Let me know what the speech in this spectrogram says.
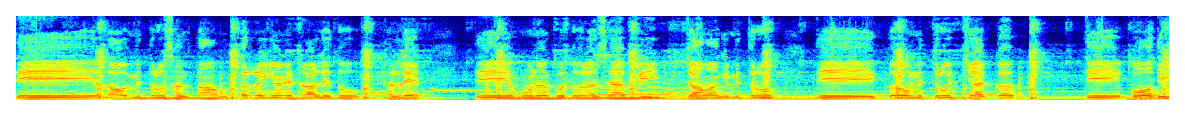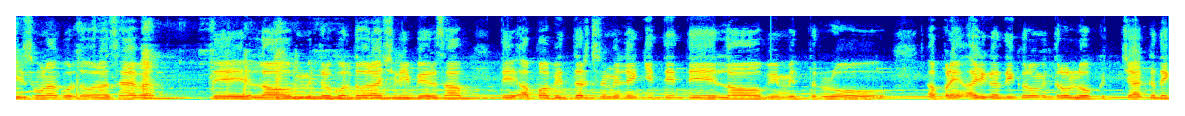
ਤੇ ਲਓ ਵੀ ਮਿੱਤਰੋ ਸੰਗਤਾਂ ਉਤਰ ਰਹੀਆਂ ਨੇ ਟਰਾਲੇ ਤੋਂ ਥੱਲੇ ਤੇ ਹੁਣ ਗੁਰਦੁਆਰਾ ਸਾਹਿਬ ਵੀ ਜਾਵਾਂਗੇ ਮਿੱਤਰੋ ਤੇ ਕਰੋ ਮਿੱਤਰੋ ਚੈੱਕ ਤੇ ਬਹੁਤ ਹੀ ਸੋਹਣਾ ਗੁਰਦੁਆਰਾ ਸਾਹਿਬ ਹੈ ਤੇ ਲਓ ਵੀ ਮਿੱਤਰੋ ਗੁਰਦੁਆਰਾ ਸ਼੍ਰੀ ਬੇਰ ਸਾਹਿਬ ਤੇ ਆਪਾਂ ਵੀ ਦਰਸ਼ਨ ਮੇਲੇ ਕੀਤੇ ਤੇ ਲਓ ਵੀ ਮਿੱਤਰੋ ਆਪਣੇ ਅਜਗਰ ਦੀ ਕਰੋ ਮਿੱਤਰੋ ਲੁੱਕ ਚੈੱਕ ਤੇ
